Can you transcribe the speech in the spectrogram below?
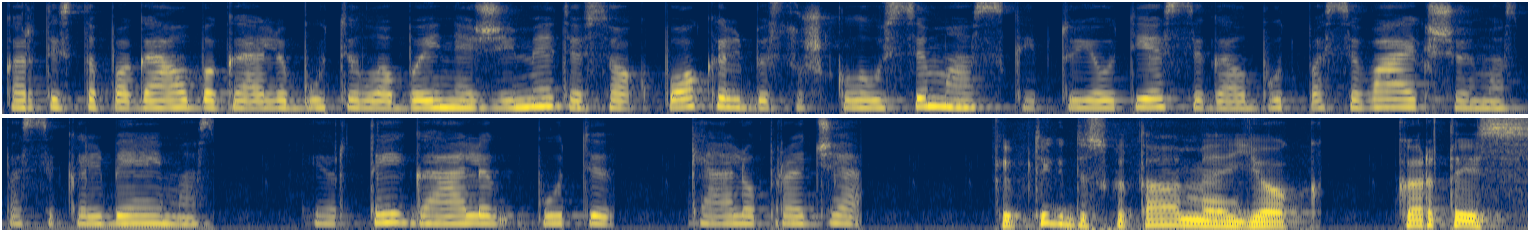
Kartais ta pagalba gali būti labai nežymi, tiesiog pokalbis, užklausimas, kaip tu jautiesi, galbūt pasivaikščiojimas, pasikalbėjimas. Ir tai gali būti kelio pradžia. Kaip tik diskutavome, jog kartais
